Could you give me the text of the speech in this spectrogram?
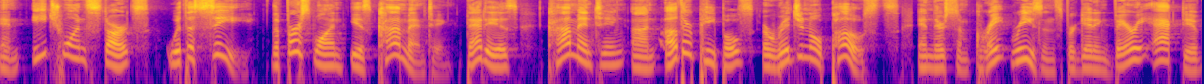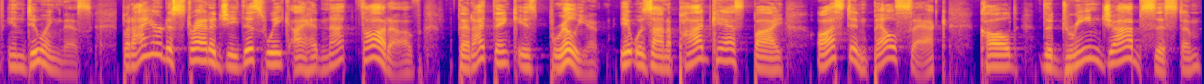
and each one starts with a C. The first one is commenting. That is, commenting on other people's original posts, and there's some great reasons for getting very active in doing this. But I heard a strategy this week I had not thought of that I think is brilliant. It was on a podcast by Austin Belcak called The Dream Job System,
